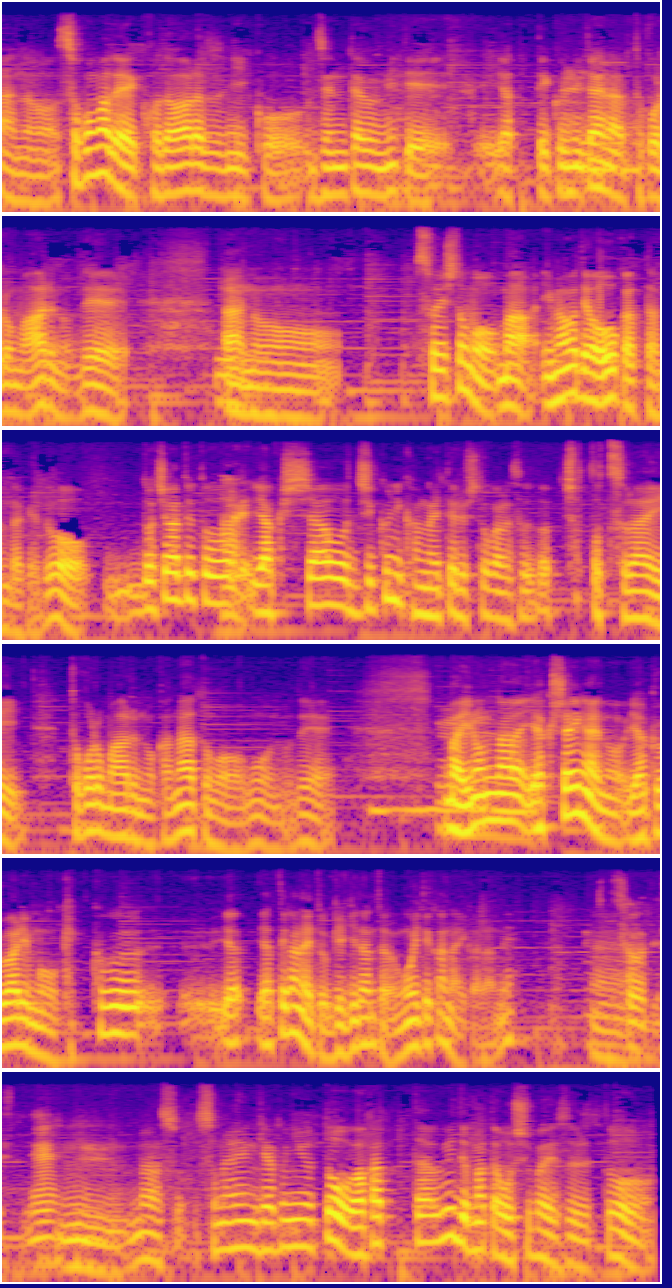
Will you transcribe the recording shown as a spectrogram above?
あのそこまでこだわらずにこう全体を見てやっていくみたいなところもあるので、うん。あのそういう人も、まあ、今までは多かったんだけどどちらかというと、はい役者を軸に考えてる人からするとちょっと辛いところもあるのかなとも思うので、まあ、いろんな役者以外の役割も結局ややっていかないと劇団ってのは動いていかないからね。うん。そうですね。うん。まあ、そその辺逆に言うと分かった上でまたお芝居すると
